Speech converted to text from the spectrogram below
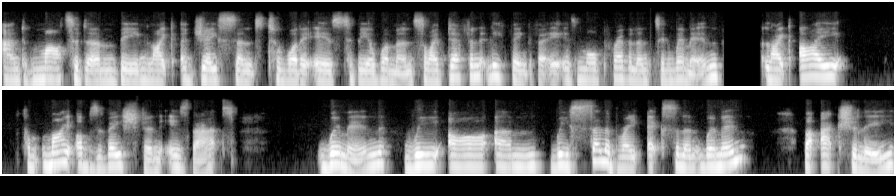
and martyrdom being like adjacent to what it is to be a woman. So I definitely think that it is more prevalent in women. Like I from my observation is that women, we are um, we celebrate excellent women, but actually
